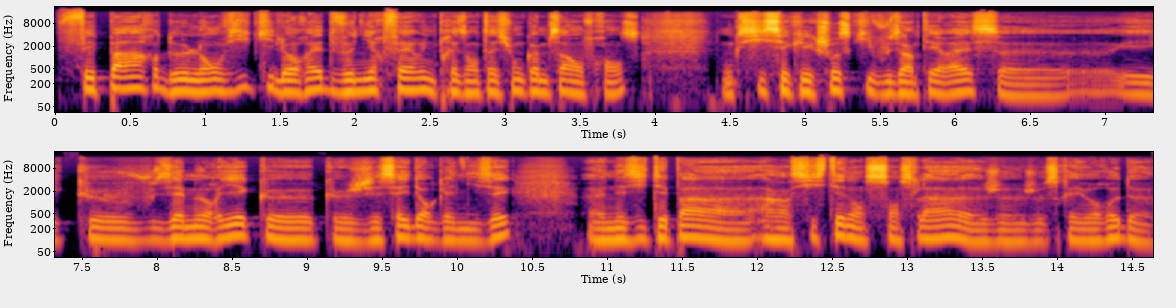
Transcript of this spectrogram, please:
fait part de l'envie qu'il aurait de venir faire une présentation comme ça en France. Donc, si c'est quelque chose qui vous intéresse euh, et que vous aimeriez que, que j'essaye d'organiser, euh, n'hésitez pas à, insister dans ce sens-là. Je, je serais heureux de,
